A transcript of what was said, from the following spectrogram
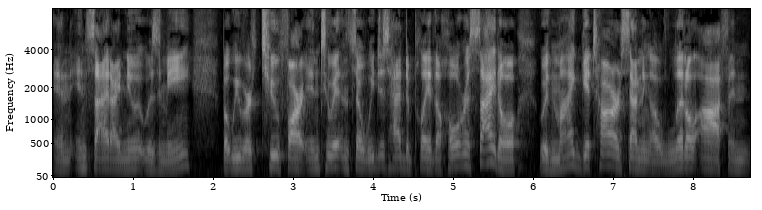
And inside, I knew it was me, but we were too far into it. And so we just had to play the whole recital with my guitar sounding a little off. And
